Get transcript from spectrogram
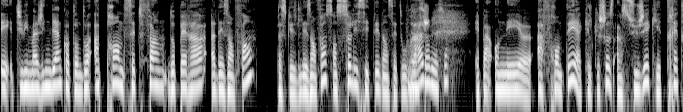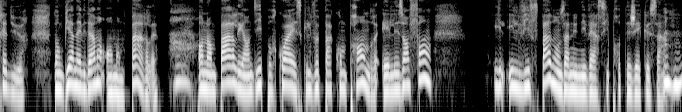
Et tu imagines bien quand on doit apprendre cette fin d'opéra à des enfants, parce que les enfants sont sollicités dans cet Bien ouvrage, sûr, bien sûr. eh ben, on est euh, affronté à quelque chose, un sujet qui est très très dur. Donc bien évidemment, on en parle. On en parle et on dit pourquoi est-ce qu'il veut pas comprendre. Et les enfants, ils, ils vivent pas dans un univers si protégé que ça. Mhm.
